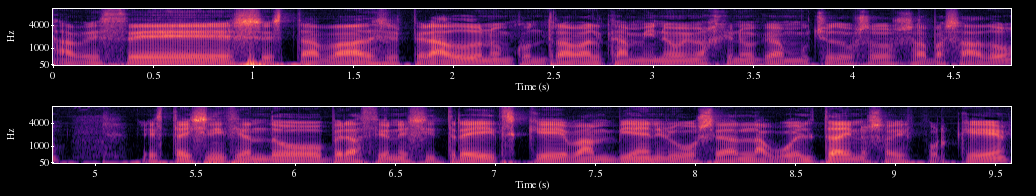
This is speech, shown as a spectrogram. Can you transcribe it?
a veces estaba desesperado, no encontraba el camino, me imagino que a muchos de vosotros os ha pasado. Estáis iniciando operaciones y trades que van bien y luego se dan la vuelta y no sabéis por qué.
